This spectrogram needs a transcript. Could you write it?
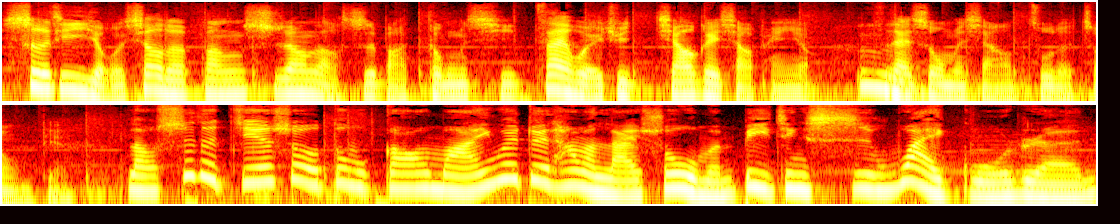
设计有效的方式，让老师把东西再回去教给小朋友，这才是我们想要做的重点。老师的接受度高吗？因为对他们来说，我们毕竟是外国人，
